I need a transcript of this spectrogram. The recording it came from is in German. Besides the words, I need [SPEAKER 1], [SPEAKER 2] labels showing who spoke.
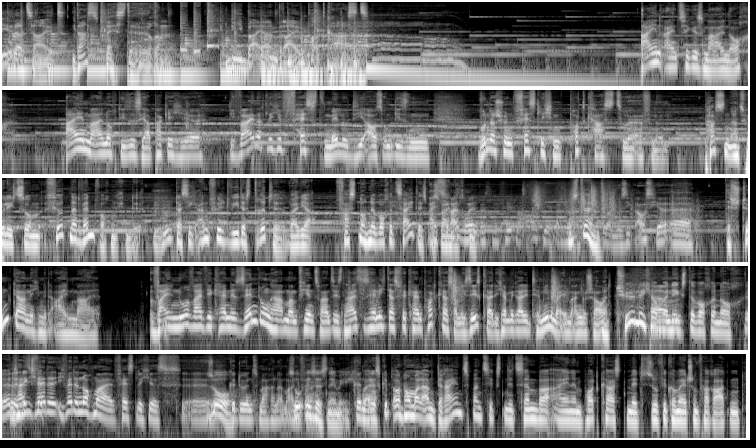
[SPEAKER 1] Jederzeit das Beste hören. Die Bayern 3 Podcasts.
[SPEAKER 2] Ein einziges Mal noch, einmal noch dieses Jahr packe ich hier die weihnachtliche Festmelodie aus, um diesen wunderschönen festlichen Podcast zu eröffnen.
[SPEAKER 3] Passend natürlich zum vierten Adventwochenende,
[SPEAKER 2] Mhm.
[SPEAKER 3] das sich anfühlt wie das dritte, weil ja fast noch eine Woche Zeit ist bis
[SPEAKER 2] Weißt du was,
[SPEAKER 3] Weihnachten.
[SPEAKER 2] Moment, was mir fällt mal auf hier.
[SPEAKER 3] Was denn?
[SPEAKER 2] Musik aus hier. Äh, das stimmt gar nicht mit einmal. Weil nur weil wir keine Sendung haben am 24. heißt es ja nicht, dass wir keinen Podcast haben. Ich sehe es gerade, ich habe mir gerade die Termine mal eben angeschaut.
[SPEAKER 3] Natürlich haben wir
[SPEAKER 2] Ähm,
[SPEAKER 3] nächste Woche noch. Ja,
[SPEAKER 2] Das heißt, ich werde, ich werde nochmal festliches äh,
[SPEAKER 3] So.
[SPEAKER 2] Gedöns machen am
[SPEAKER 3] so
[SPEAKER 2] Anfang.
[SPEAKER 3] ist es nämlich.
[SPEAKER 2] Genau.
[SPEAKER 3] Weil es gibt auch nochmal am 23. Dezember einen Podcast mit, so viel können wir jetzt schon verraten,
